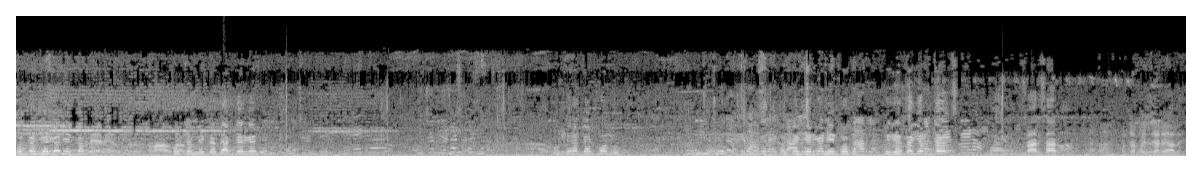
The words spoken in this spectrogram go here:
కొంచెం జరగండి ఎంత కొంచెం ఇంకా బ్యాక్ జరగండి కూర్చున్నా కట్టుకోదు కొంచెం జరగండి ఎక్కువ మీకు ఎక్కువ జరుగుతాయి సార్ సార్ కొంచెం మీరు జరగాలి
